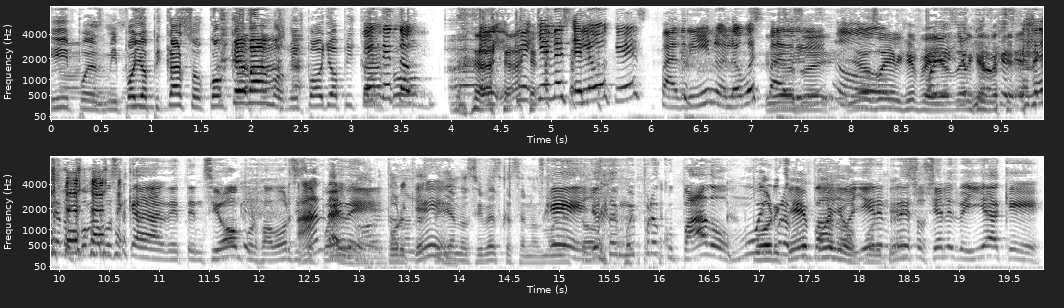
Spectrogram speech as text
y no, pues no, mi no. pollo Picasso. ¿Con qué vamos, mi pollo ¿Qué te Picasso? ¿qué- ¿Quién es? ¿El lobo qué es? Padrino, el lobo es Yo soy, padrino. yo soy el jefe, Oye, yo yo, soy el quiero que si jefe. Alexa nos ponga música de tensión, por favor, si se puede. ¿Por qué? pidiendo si ves que se nos Es que molestó. yo estoy muy preocupado, muy ¿Por qué, preocupado. pollo? Ayer ¿Por en qué? Redes sociales veía que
